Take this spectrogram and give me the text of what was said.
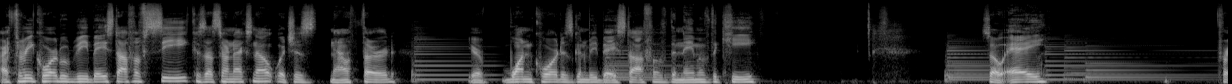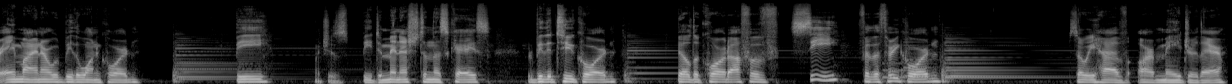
Our three chord would be based off of C because that's our next note, which is now third. Your one chord is going to be based off of the name of the key. So A, for A minor would be the one chord. B, which is B diminished in this case, would be the two chord. Build a chord off of C for the three chord. So we have our major there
